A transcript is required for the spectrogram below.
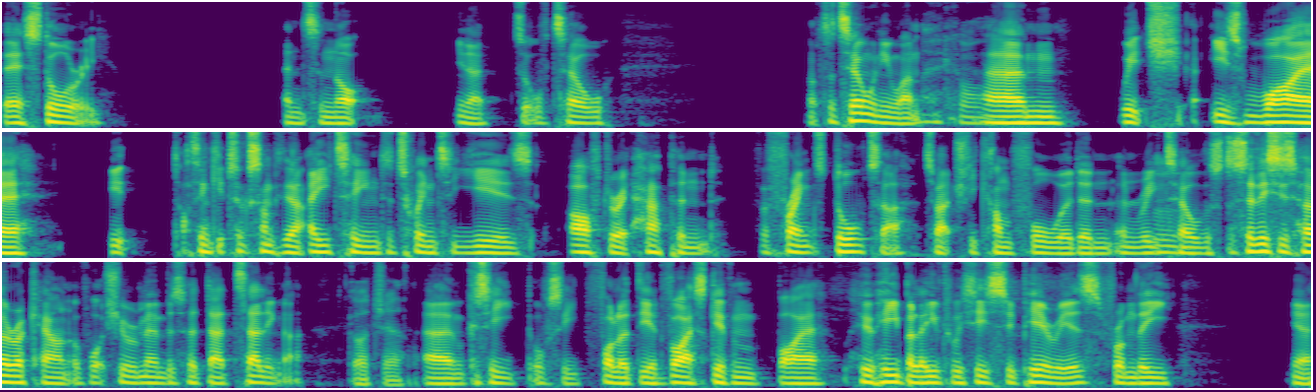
their story and to not, you know, sort of tell, not to tell anyone. Cool. Um, which is why it, I think it took something like 18 to 20 years after it happened for Frank's daughter to actually come forward and, and retell the story. So this is her account of what she remembers her dad telling her Gotcha. because he obviously followed the advice given by who he believed was his superiors from the, yeah,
